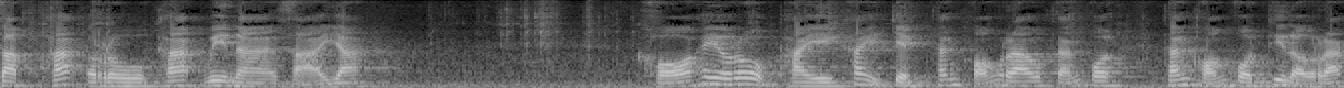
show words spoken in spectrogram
สัพพะโรคะวินาสายะ ขอให้โรคภัยไข้เจ็บทั้งของเราสังคนทั้งของคนที่เรารัก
